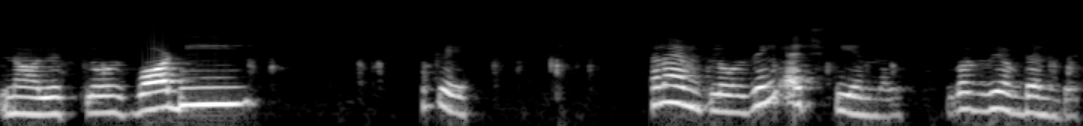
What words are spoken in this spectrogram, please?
Now let's close body. Okay. Then I am closing HTML because we have done this.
